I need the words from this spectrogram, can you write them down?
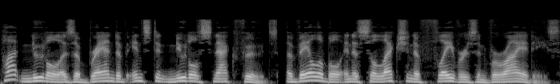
Pot noodle is a brand of instant noodle snack foods, available in a selection of flavors and varieties.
